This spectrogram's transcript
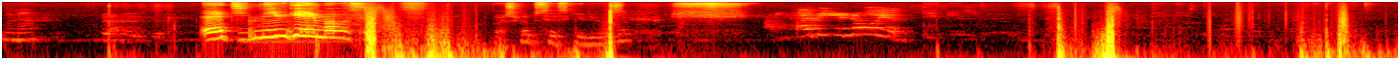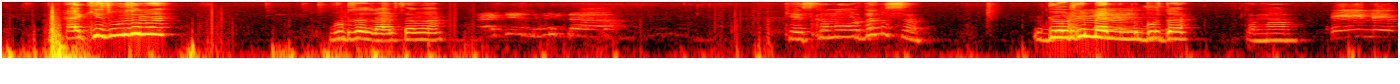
Bu ne? Evet New Game havası. Başka bir ses geliyor. da. Hadi yeni oyun. Herkes burada mı? Buradalar tamam. Herkes burada. Keskan orada mısın? Gördüm ben onu burada. Tamam. Değilim.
